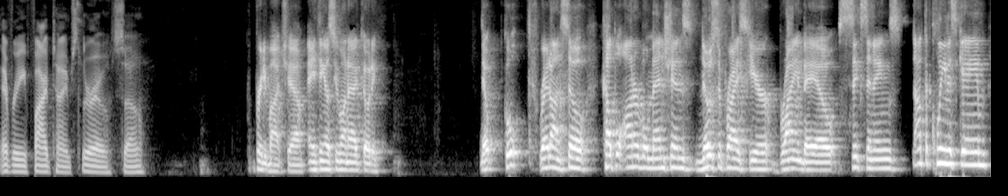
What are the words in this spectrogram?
every five times through. So pretty much, yeah. Anything else you want to add, Cody? Nope. Cool. Right on. So, couple honorable mentions. No surprise here. Brayan Bello, six innings, not the cleanest game.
